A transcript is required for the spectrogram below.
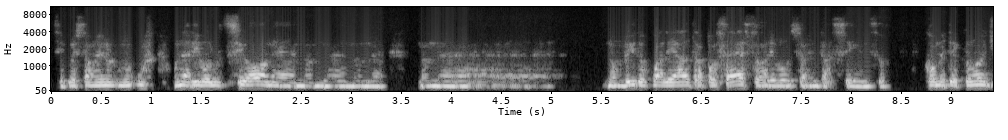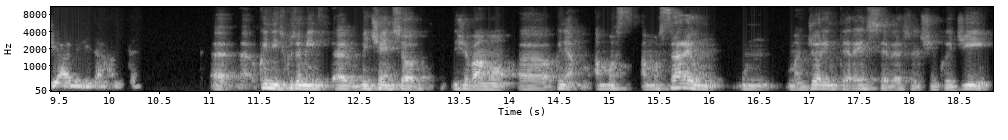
Se questa è una, una rivoluzione, non, non, non, eh, non vedo quale altra possa essere una rivoluzione in tal senso, come tecnologia abilitante. Eh, quindi scusami eh, Vincenzo, dicevamo, eh, quindi a, a, most- a mostrare un, un, maggiore interesse verso il 5G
